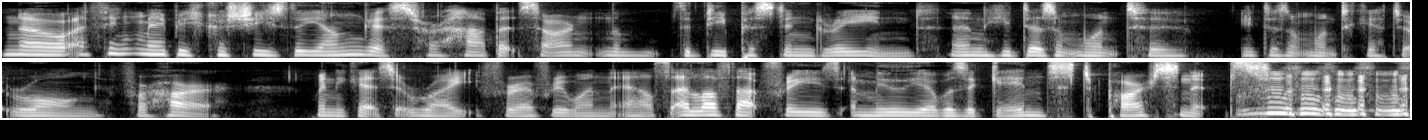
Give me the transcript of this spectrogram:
No, I think maybe because she's the youngest, her habits aren't the, the deepest ingrained, and he doesn't want to. He doesn't want to get it wrong for her when he gets it right for everyone else. I love that phrase. Amelia was against parsnips. well,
